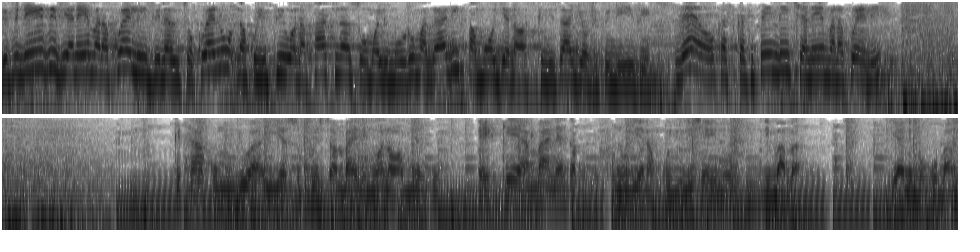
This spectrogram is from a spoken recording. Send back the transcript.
vipindi hivi vya neema na kweli vinaletwa kwenu na kulipiwa na ptns wa mwalimu huruma gadi pamoja na wasikilizaji wa vipindi hivi. Leo katika kipindi cha neema na kweli. Ukitaka kumjua yesu kristo ambaye ni mwana wa mungu pekee ambaye anaweza kukufunulia na kukujulisha hilo ni baba. Yaani mungu baba.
